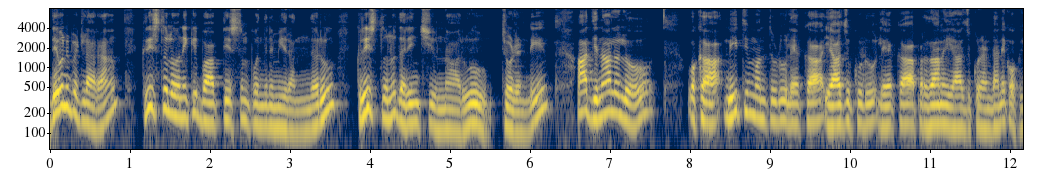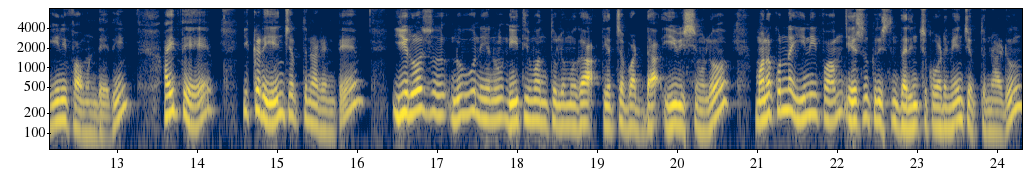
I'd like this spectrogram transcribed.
దేవుని బిడ్డలారా క్రీస్తులోనికి బాప్తీసం పొందిన మీరందరూ క్రీస్తును ధరించి ఉన్నారు. చూడండి. ఆ దినాలలో ఒక నీతిమంతుడు లేక యాజకుడు లేక ప్రధాన యాజకుడు అనడానికి ఒక యూనిఫామ్ ఉండేది. అయితే ఇక్కడ ఏం చెప్తున్నాడంటే ఈరోజు నువ్వు నేను నీతిమంతులముగా తీర్చబడ్డ ఈ విషయంలో మనకున్న యూనిఫామ్ యేసుక్రీస్తుని ధరించుకోవడమే అని చెప్తున్నాడు.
